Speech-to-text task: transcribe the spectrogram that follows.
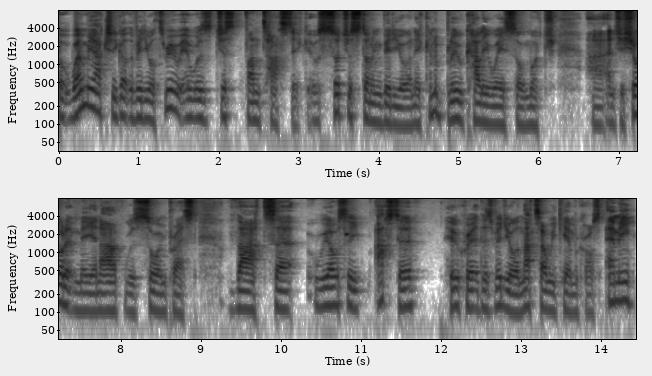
But when we actually got the video through, it was just fantastic. It was such a stunning video, and it kind of blew Callie away so much. Uh, and she showed it to me, and I was so impressed that uh, we obviously asked her who created this video, and that's how we came across Emmy.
